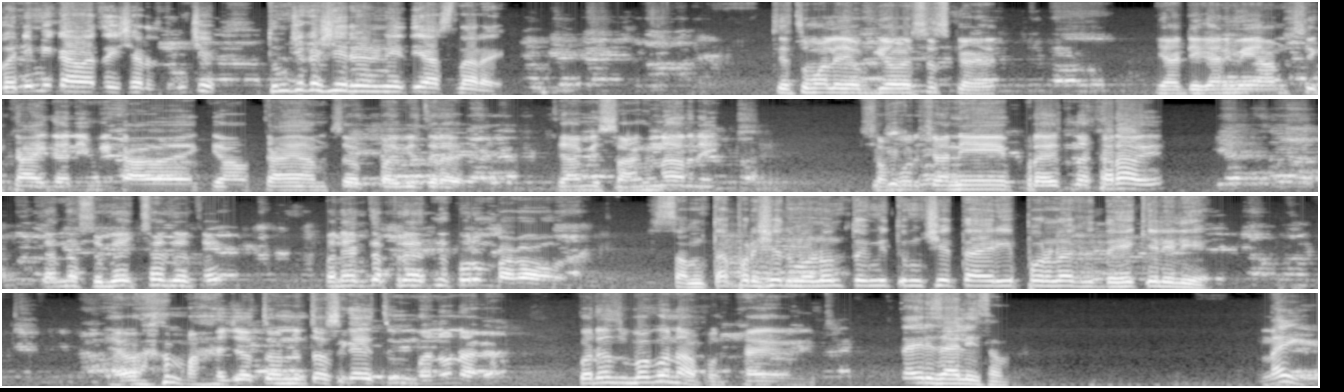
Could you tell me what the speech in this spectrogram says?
गनिमी कावाचा इशारा तुमची तुमची कशी रणनीती असणार आहे? ते तुम्हाला योग्य वेळेसच कळेल. या ठिकाणी मी आमची काय गनिमी काय आहे किंवा काय आमचं पवित्र आहे ते आम्ही सांगणार नाही. समोरच्याने प्रयत्न करावे. त्यांना शुभेच्छा देतो. पण एकदा प्रयत्न करून बघावं. समता परिषद म्हणून तुम्ही तुमची तयारी पूर्ण हे केलेली आहे. तेव्हा माझ्या तोंडून तसं काही तुम्ही म्हणू नका. परत बघू ना आपण काय. तयारी झाली सम नाही.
